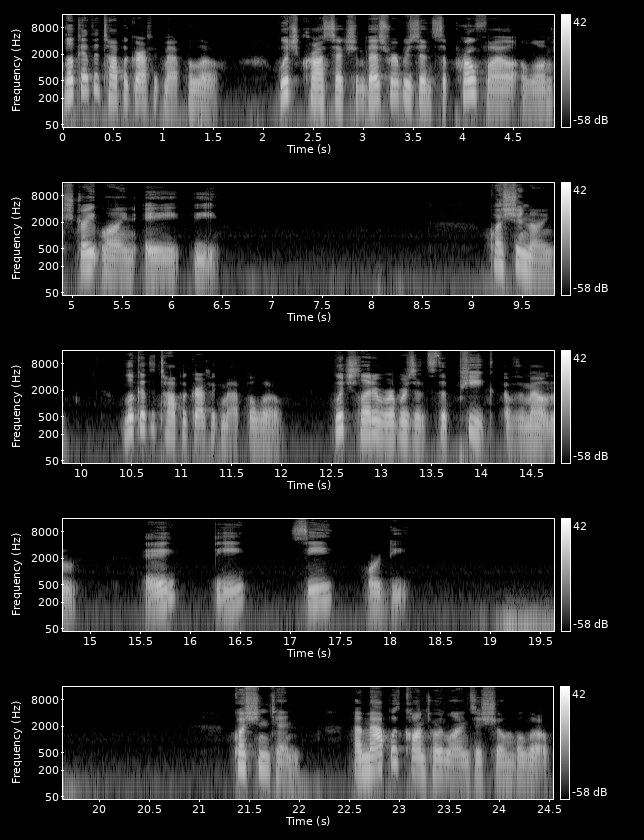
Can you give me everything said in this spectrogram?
Look at the topographic map below. Which cross-section best represents the profile along straight line AB? Question 9. Look at the topographic map below. Which letter represents the peak of the mountain? A, B, C, or D? Question 10. A map with contour lines is shown below.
